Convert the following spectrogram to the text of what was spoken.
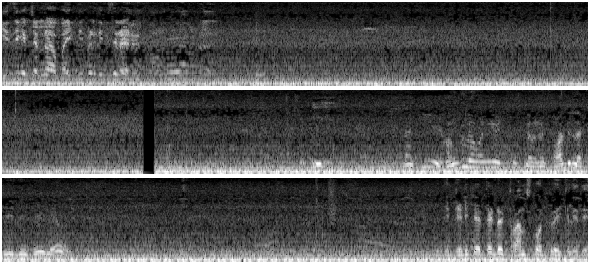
ఈజీగా చెల్ల బైక్ తిప్పి దిగిసిరాడు దానికి హంగులు అవన్నీ పెట్టుకుంటున్నారు కార్డులకి దీనికి లేవు డెడికేటెడ్ ట్రాన్స్పోర్ట్ వెహికల్ ఇది.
